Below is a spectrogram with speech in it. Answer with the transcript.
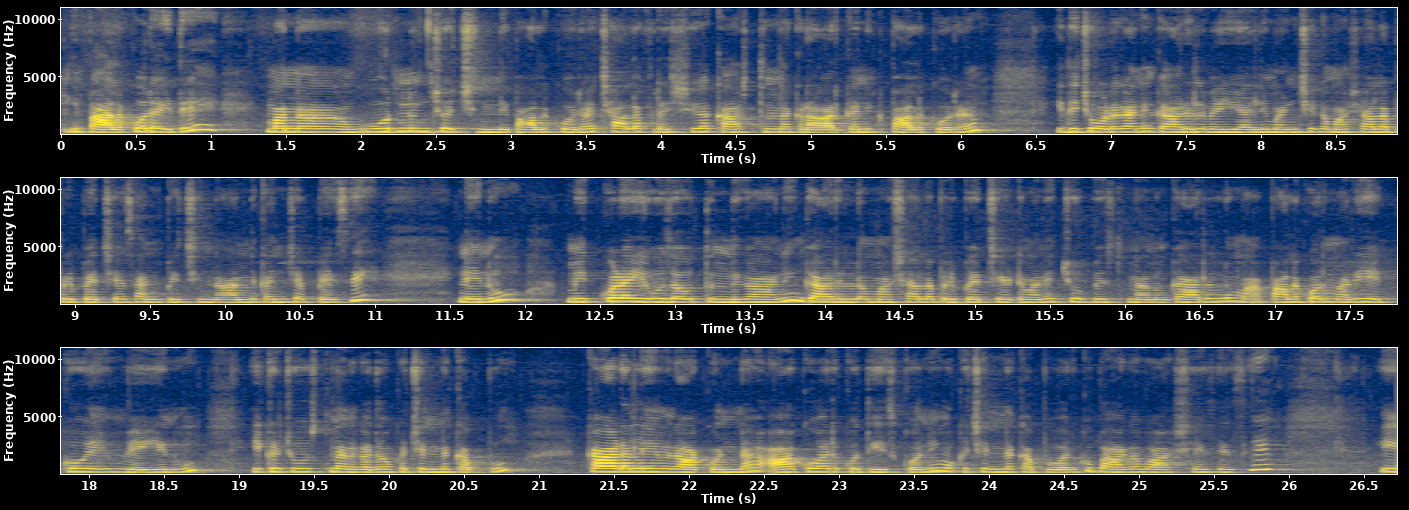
ఈ పాలకూర అయితే మన ఊరు నుంచి వచ్చింది పాలకూర. చాలా ఫ్రెష్గా కాస్తుంది అక్కడ ఆర్గానిక్ పాలకూర. ఇది చూడగానే గారెలు వేయాలి మంచిగా మసాలా ప్రిపేర్ చేసి అనిపించింది. అందుకని చెప్పేసి నేను మీకు కూడా యూజ్ అవుతుందిగా అని గారెల్లో మసాలా ప్రిపేర్ చేయడం అనేది చూపిస్తున్నాను. గారెల్లో మా పాలకూర మరీ ఎక్కువ ఏం వేయను. ఇక్కడ చూస్తున్నారు కదా ఒక చిన్న కప్పు. కాడలు ఏమి రాకుండా ఆకు వరకు తీసుకొని ఒక చిన్న కప్పు వరకు బాగా వాష్ చేసేసి ఈ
